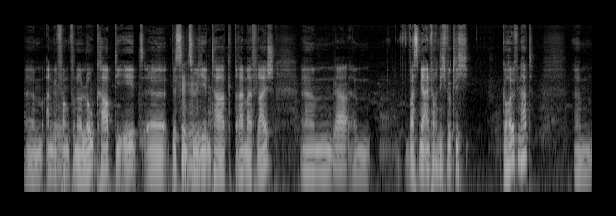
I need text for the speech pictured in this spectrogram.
ähm, angefangen mhm. von einer Low-Carb-Diät äh, bis hin zu jeden Tag dreimal Fleisch. Ähm, ja. ähm, was mir einfach nicht wirklich geholfen hat. Ähm,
